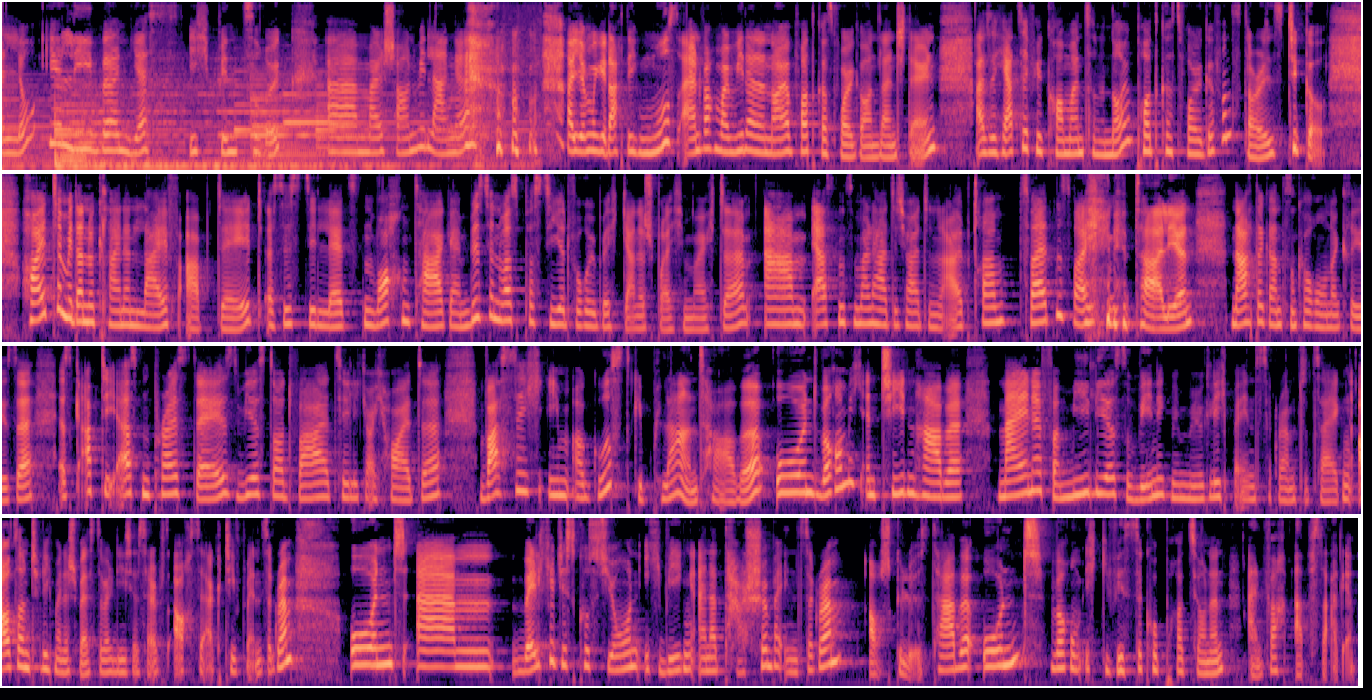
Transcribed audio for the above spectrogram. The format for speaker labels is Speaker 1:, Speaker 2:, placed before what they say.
Speaker 1: Hallo ihr Lieben, yes, ich bin zurück. Äh, mal schauen, wie lange. ich habe mir gedacht, ich muss einfach mal wieder eine neue Podcast-Folge online stellen. Also herzlich willkommen zu einer neuen Podcast-Folge von Stories to Go. Heute mit einem kleinen Live-Update. Es ist die letzten Wochentage ein bisschen was passiert, worüber ich gerne sprechen möchte. Ähm, erstens mal hatte ich heute einen Albtraum. Zweitens war ich in Italien nach der ganzen Corona-Krise. Es gab die ersten Press Days. Es dort war, erzähle ich euch heute was ich im August geplant habe und warum ich entschieden habe, meine Familie so wenig wie möglich bei Instagram zu zeigen. Außer natürlich meine Schwester, weil die ist ja selbst auch sehr aktiv bei Instagram. Und ähm, welche Diskussion ich wegen einer Tasche bei Instagram ausgelöst habe und warum ich gewisse Kooperationen einfach absage.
